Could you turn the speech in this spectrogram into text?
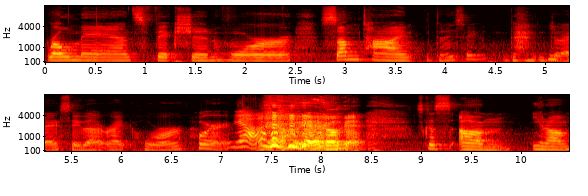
romance fiction horror sometime did i say did i say that right horror Horror. Yeah. okay okay it's because um you know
